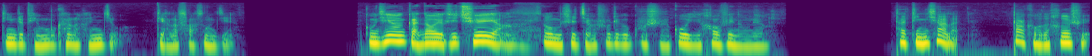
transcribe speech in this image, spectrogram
盯着屏幕看了很久，点了发送键。龚清扬感到有些缺氧，要么是讲述这个故事过于耗费能量。他停下来，大口的喝水。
